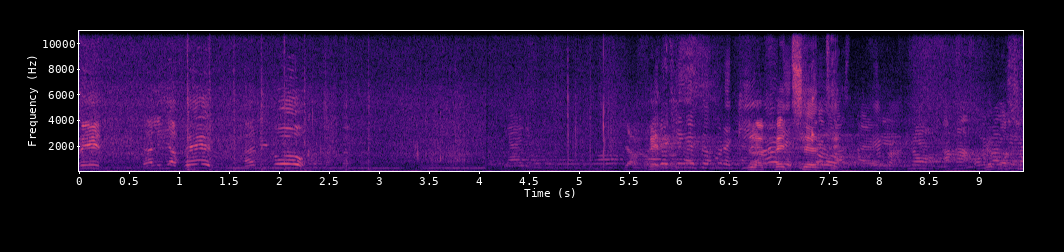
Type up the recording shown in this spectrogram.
Dale Jafet, dale Jafet, ánimo. Jafet. ¿Quién está por aquí? Jafet 7. ¿Qué pasó?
